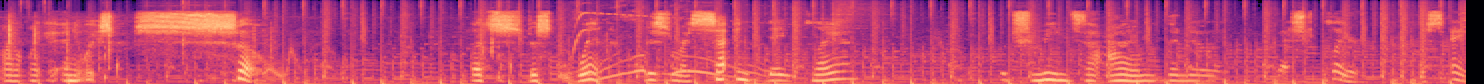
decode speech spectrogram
I don't like it anyways. So, let's just win. This is my second day playing, which means that I'm the new best player this aim.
